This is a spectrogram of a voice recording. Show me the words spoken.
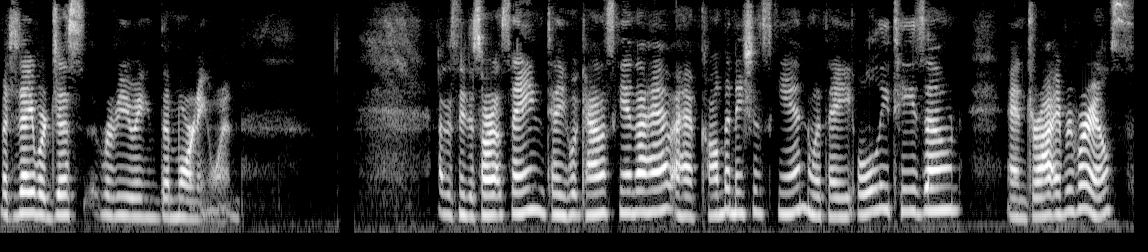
But today we're just reviewing the morning one. I just need to start out saying, tell you what kind of skin I have. I have combination skin with a oily T-zone and dry everywhere else.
